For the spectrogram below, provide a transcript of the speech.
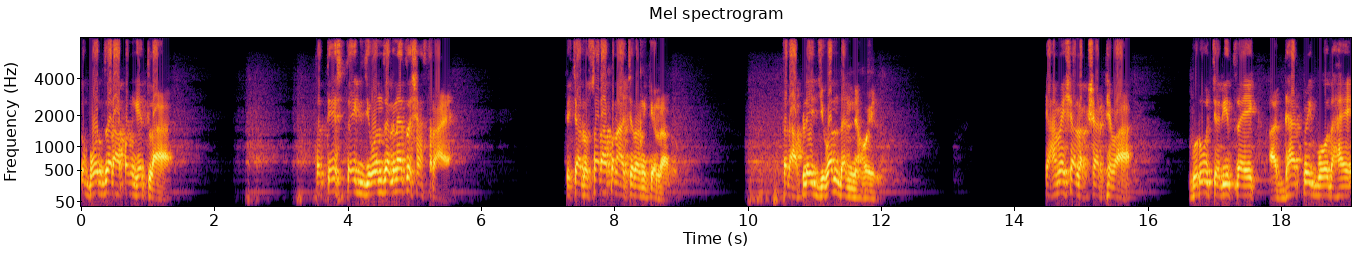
तो बोध जर आपण घेतला तर तेच तर एक जीवन जगण्याचं शास्त्र आहे. त्याच्यानुसार आपण आचरण केलं. तर आपले जीवन धन्य होईल. हे हमेशा लक्षात ठेवा. गुरुचरित्र एक आध्यात्मिक बोध आहे.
